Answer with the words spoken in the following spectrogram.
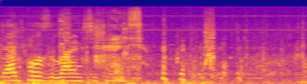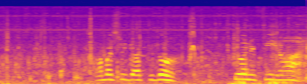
Dad pulls the line, she cranks. how much we got to go? 200 feet on.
